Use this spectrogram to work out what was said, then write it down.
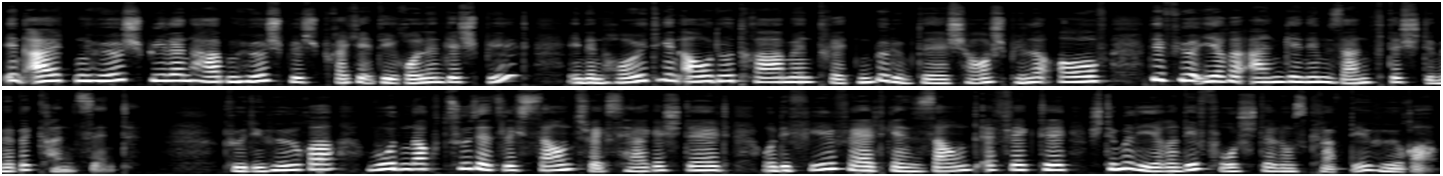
In alten Hörspielen haben Hörspielsprecher die Rollen gespielt. In den heutigen Audiodramen treten berühmte Schauspieler auf, die für ihre angenehm sanfte Stimme bekannt sind. Für die Hörer wurden auch zusätzlich Soundtracks hergestellt und die vielfältigen Soundeffekte stimulieren die Vorstellungskraft der Hörer.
